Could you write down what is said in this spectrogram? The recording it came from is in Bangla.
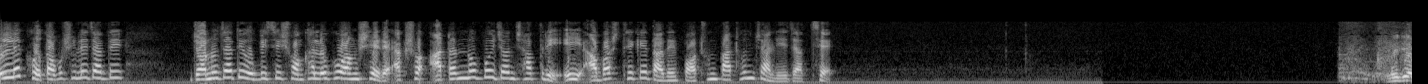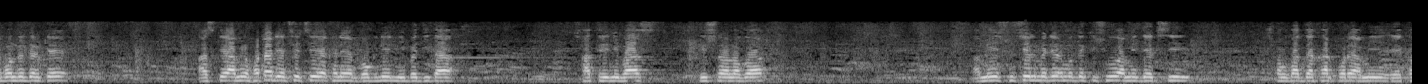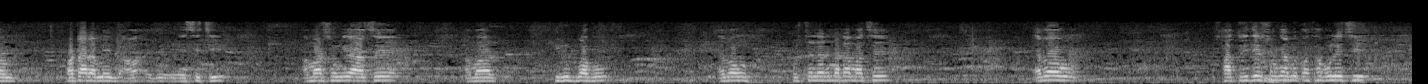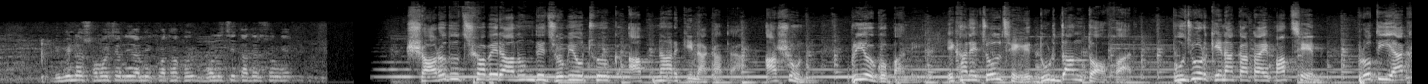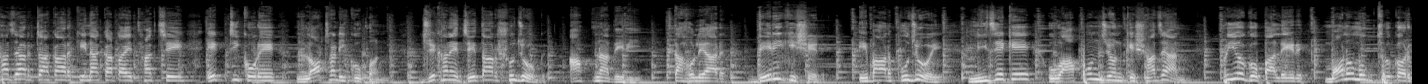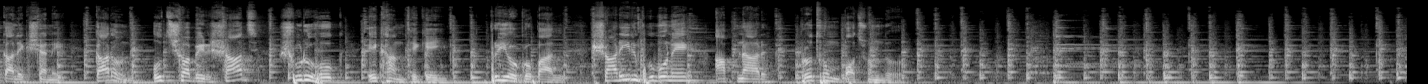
উল্লেখ্য তপশিলি জাতি, জনজাতি ওবিসি সংখ্যালঘু অংশের একশো আটানব্বই জন ছাত্রী এই আবাস থেকে তাদের পঠন পাঠন চালিয়ে যাচ্ছে। মিডিয়া বন্ধুদেরকে, আজকে আমি হঠাৎ এসেছি এখানে বগ্নি নিবেদিতা ছাত্রী নিবাস কৃষ্ণনগর। আমি সোশ্যাল মিডিয়ার মধ্যে কিছু আমি দেখছি, সংবাদ দেখার পরে আমি এখন হঠাৎ আমি এসেছি। আমার সঙ্গে আছে আমার বাবু এবং হোস্টেলের ম্যাডাম আছে এবং ছাত্রীদের সঙ্গে আমি কথা বলেছি। বিভিন্ন সমস্যা নিয়ে আমি কথা বলেছি তাদের সঙ্গে। শারদ উৎসবের আনন্দে জমে উঠুক আপনার কেনাকাটা। আসুন, প্রিয় গোপালে, এখানে চলছে দুর্দান্ত অফার। পুজোর কেনাকাটায় পাচ্ছেন, প্রতি এক হাজার টাকার কেনাকাটায় থাকছে একটি করে লটারি কুপন। যেখানে জেতার সুযোগ আপনাদেরই। তাহলে আর দেরি কিসের? এবার পুজোয় নিজেকে ও আপনজনকে সাজান প্রিয় গোপালের মনোমুগ্ধকর কালেকশনে কারণ উৎসবের সাজ শুরু হোক এখান থেকেই। প্রিয় গোপাল শাড়ির ভুবনে আপনার প্রথম পছন্দ।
